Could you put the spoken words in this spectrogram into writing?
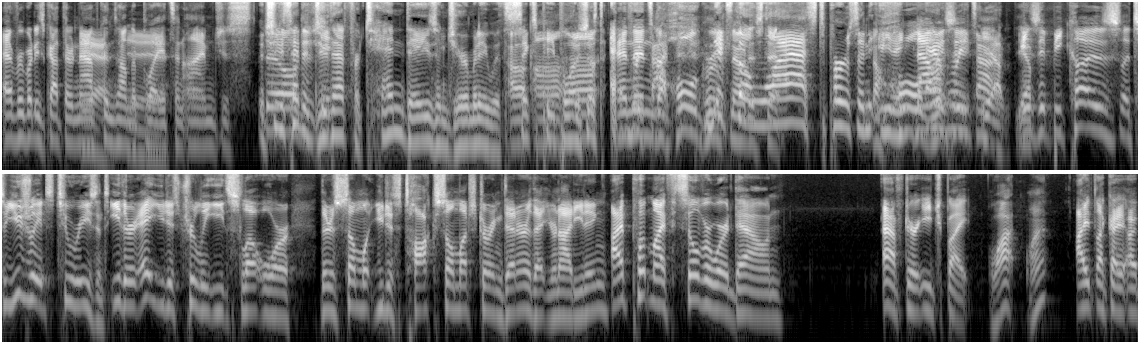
Everybody's got their napkins on the yeah, plates, and I'm just. And she just had to do that for 10 days in Germany with six uh-huh. people. And it's just And every then the whole group Nick's the noticed it. last person eating whole Now, group. is every it, time. Yep. is it because uh, so usually it's two reasons. Either A, you just truly eat slow, or there's someone you just talk so much during dinner that you're not eating. I put my silverware down after each bite. What? What? I like I, I,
